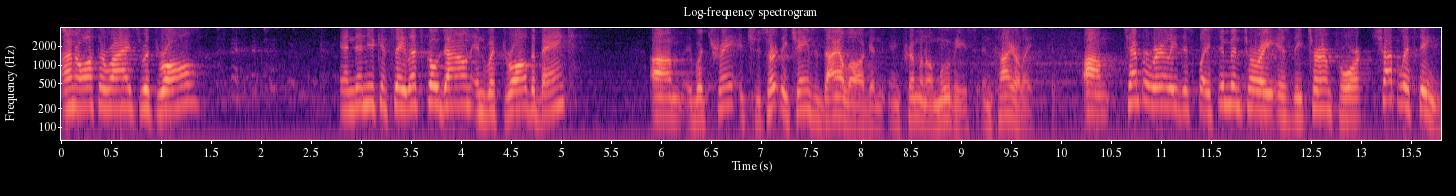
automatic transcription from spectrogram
unauthorized withdrawal. And then you can say, let's go down and withdraw the bank. Um, it would it should certainly change the dialogue in, in criminal movies entirely. Um, temporarily displaced inventory is the term for shoplifting.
